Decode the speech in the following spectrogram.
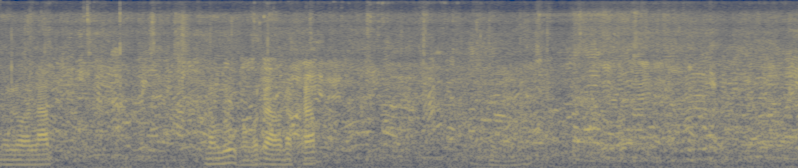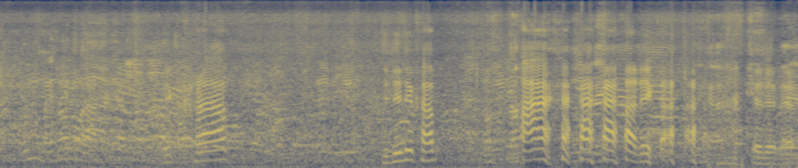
มารอรับน้องลูกของเรานะครับสวัสดีครับยินดีด้วยครับ อ่าสวัสดีครับเดี๋ยวเดี๋ยวเดี๋ยวเ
